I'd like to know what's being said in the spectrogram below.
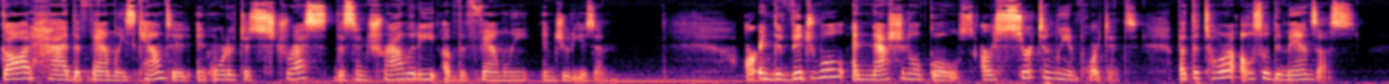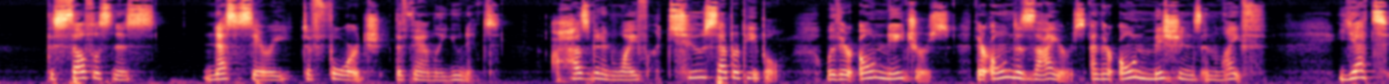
God had the families counted in order to stress the centrality of the family in Judaism. Our individual and national goals are certainly important, but the Torah also demands us the selflessness necessary to forge the family unit. A husband and wife are two separate people with their own natures, their own desires, and their own missions in life. Yet,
